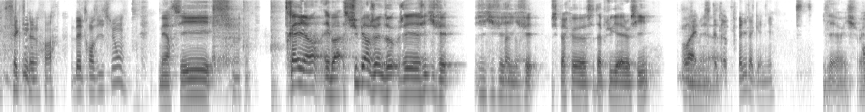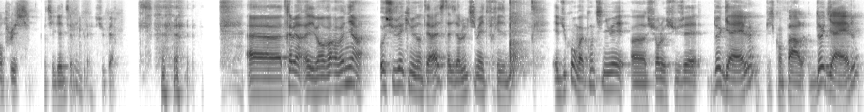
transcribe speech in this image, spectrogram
Exactement. Belle transition. Merci. Très bien. Et bah, super Genzo. J'ai j'ai kiffé. J'ai kiffé, j'ai kiffé. J'espère que ça t'a plu, Gaël aussi. Ouais, Mais, c'était euh, top. Il a gagné. Il a- oui, oui. En plus. Quand il gagne, ça lui plaît. Super. Euh, très bien. Et ben, on va revenir au sujet qui nous intéresse, c'est-à-dire l'Ultimate Frisbee. Et du coup, on va continuer euh, sur le sujet de Gaël, puisqu'on parle de Gaël.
